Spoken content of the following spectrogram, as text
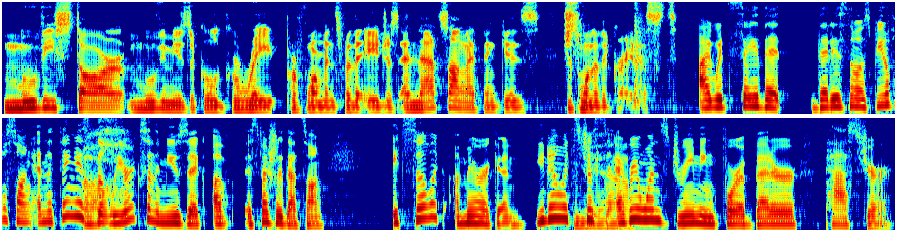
movie star, movie musical, great performance for the ages. And that song, I think, is just one of the greatest. I would say that that is the most beautiful song. And the thing is, the lyrics and the music of especially that song, it's so like American. You know, it's just Yeah. everyone's dreaming for a better pasture.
